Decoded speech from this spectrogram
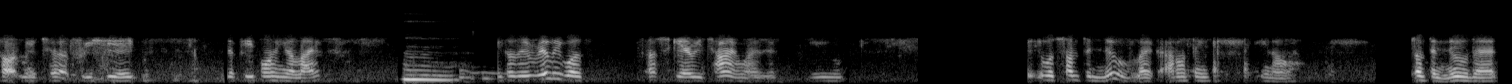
taught me to appreciate the people in your life Mm. because it really was a scary time where you it was something new. Like I don't think, you know, something new that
